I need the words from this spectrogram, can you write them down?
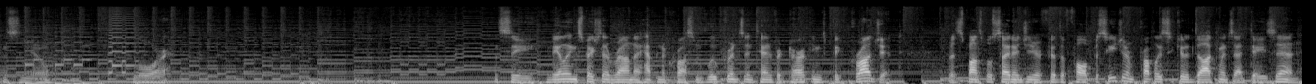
This new lore. Let's see. Nailing inspection around, I happened across some blueprints intended for Darking's big project. The responsible site engineer failed the follow procedure and properly secured the documents at day's end.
